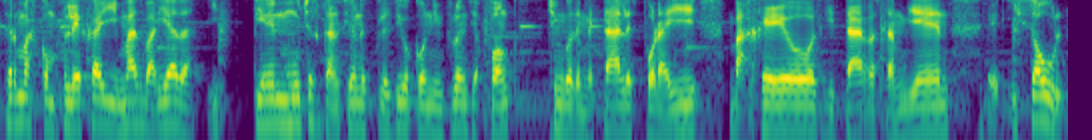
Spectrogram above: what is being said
ser más compleja y más variada y tienen muchas canciones, les digo, con influencia funk, chingo de metales por ahí, bajeos, guitarras también eh, y soul.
